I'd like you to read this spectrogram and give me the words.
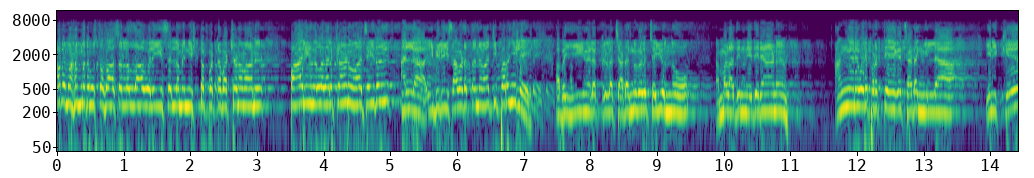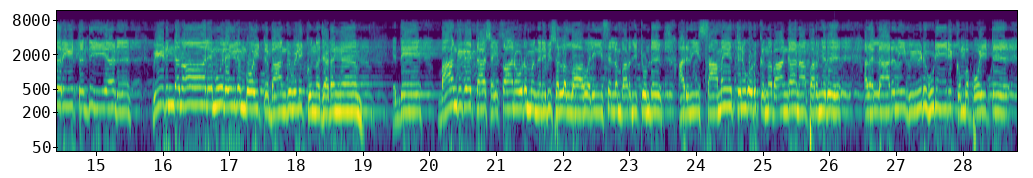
അപ്പൊ മുഹമ്മദ് മുസ്തഫ സല്ലാഹു അലൈസ്മിന് ഇഷ്ടപ്പെട്ട ഭക്ഷണമാണ്. പാലി എന്നുള്ള നിലക്കാണോ ആ ചെയ്തത്? അല്ല. ഇബിലീസ് അവിടെ തന്നെ മാറ്റി പറഞ്ഞില്ലേ? അപ്പൊ ഈ നിലക്കുള്ള ചടങ്ങുകൾ ചെയ്യുന്നു. നമ്മൾ അതിനെതിരാണ്. അങ്ങനെ ഒരു പ്രത്യേക ചടങ്ങില്ല. ഇനി കേറിയിട്ട് എന്ത് ചെയ്യാണ്? വീടിന്റെ നാല് മൂലയിലും പോയിട്ട് ബാങ്ക് വിളിക്കുന്ന ചടങ്ങ്. എന്തേ? ബാങ്ക് കേട്ട ശൈത്താനോടും എന്ന് നബി സല്ലല്ലാഹു അലൈസ്വല്ലം പറഞ്ഞിട്ടുണ്ട്. അത് നീ സമയത്തിന് കൊടുക്കുന്ന ബാങ്കാണ് ആ പറഞ്ഞത്. അതല്ലാതെ നീ വീട് കൂടിയിരിക്കുമ്പോ പോയിട്ട്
